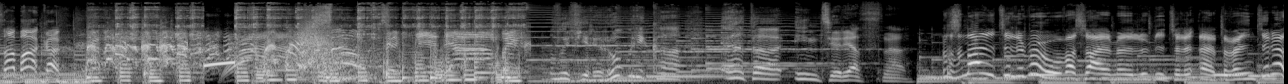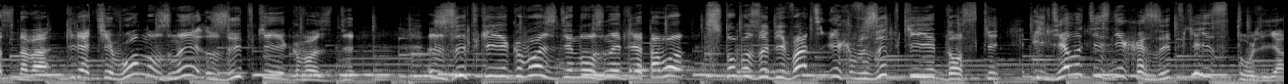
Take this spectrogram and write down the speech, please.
собаках! В эфире рубрика «Это интересно». Знаете ли вы, уважаемые любители этого интересного, для чего нужны жидкие гвозди? Жидкие гвозди нужны для того, чтобы забивать их в жидкие доски и делать из них жидкие стулья.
